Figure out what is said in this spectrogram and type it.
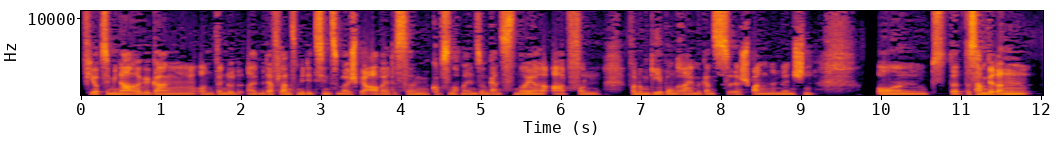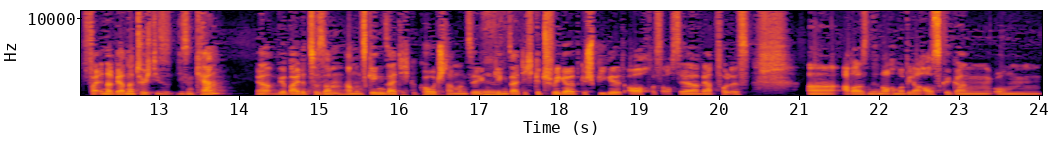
vier Seminare gegangen und wenn du halt mit der Pflanzenmedizin zum Beispiel arbeitest, dann kommst du nochmal in so eine ganz neue Art von, von Umgebung rein mit ganz äh, spannenden Menschen. Und das, das haben wir dann verändert. Wir hatten natürlich diese, diesen Kern, ja, wir beide zusammen, haben uns gegenseitig gecoacht, haben uns mhm. gegenseitig getriggert, gespiegelt auch, was auch sehr wertvoll ist äh, aber sind dann auch immer wieder rausgegangen, um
